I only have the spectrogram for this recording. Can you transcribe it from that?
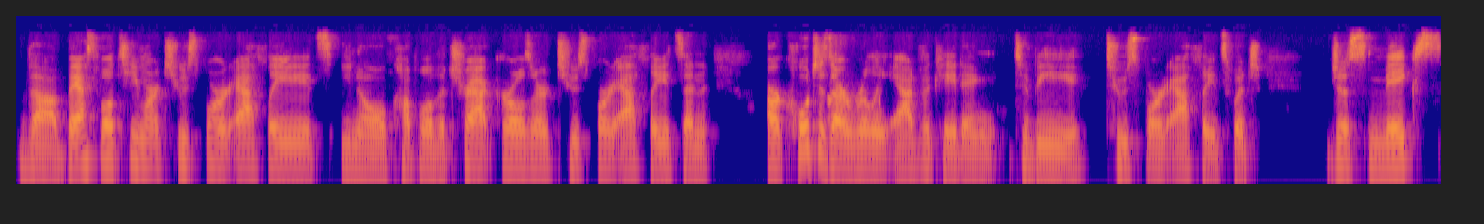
the basketball team are two sport athletes. You know, a couple of the track girls are two sport athletes. And our coaches are really advocating to be two sport athletes, which just makes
